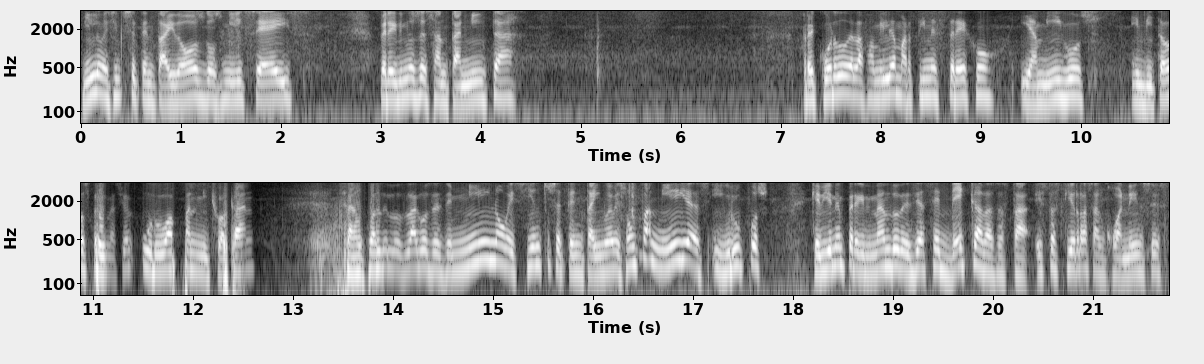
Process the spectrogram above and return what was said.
1972, 2006, Peregrinos de Santa Anita. Recuerdo de la familia Martínez Trejo y amigos invitados peregrinación Uruapan, Michoacán. San Juan de los Lagos desde 1979. Son familias y grupos que vienen peregrinando desde hace décadas hasta estas tierras sanjuanenses.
